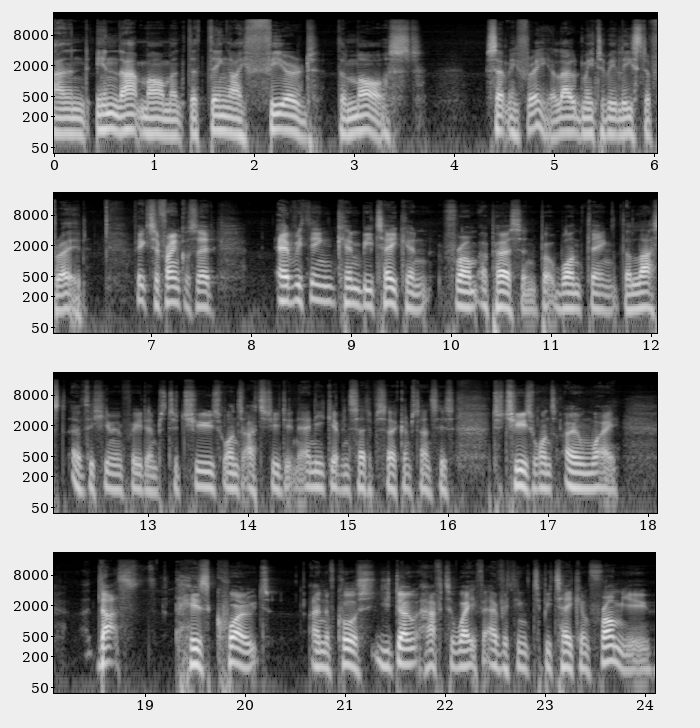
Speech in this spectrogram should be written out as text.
And in that moment, the thing I feared the most set me free, allowed me to be least afraid. Viktor Frankl said, Everything can be taken from a person, but one thing, the last of the human freedoms, to choose one's attitude in any given set of circumstances, to choose one's own way. That's his quote, and of course, you don't have to wait for everything to be taken from you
